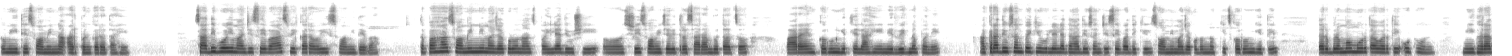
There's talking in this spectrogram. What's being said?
तो मी इथे स्वामींना अर्पण करत आहे. साधी बोळी माझी सेवा स्वीकारावी स्वामी देवा. तर पहा स्वामींनी माझ्याकडून आज पहिल्या दिवशी श्री स्वामी चरित्र सारामृताचं पारायण करून घेतलेलं आहे निर्विघ्नपणे. अकरा दिवसांपैकी उरलेल्या दहा दिवसांची सेवा देखील स्वामी माझ्याकडून नक्कीच करून घेतील. तर ब्रह्ममुहूर्तावरती उठून मी घरात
